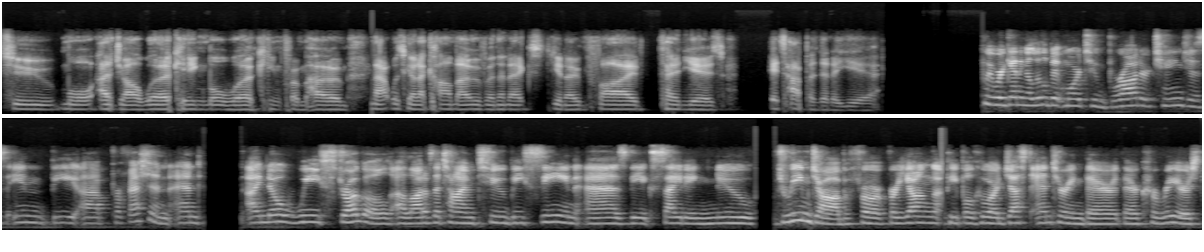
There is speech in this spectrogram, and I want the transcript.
to more agile working, more working from home. That was going to come over the next, you know, five, ten years. It's happened in a year we were getting a little bit more to broader changes in the uh, profession. And I know we struggle a lot of the time to be seen as the exciting new dream job for for young people who are just entering their their careers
